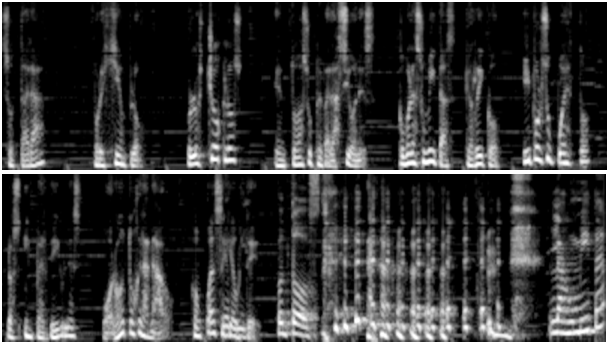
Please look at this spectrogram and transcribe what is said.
se optará, por ejemplo, por los choclos en todas sus preparaciones, como las humitas, qué rico, y por supuesto, los imperdibles porotos granados. ¿Con cuál se queda usted? Con todos. las humitas,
